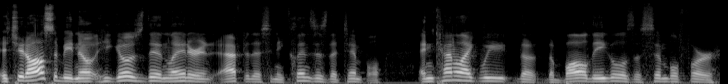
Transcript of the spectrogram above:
It should also be note he goes then later after this and he cleanses the temple. And kind of like we, the, the bald eagle is a symbol for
